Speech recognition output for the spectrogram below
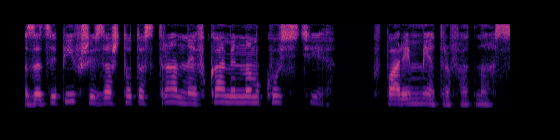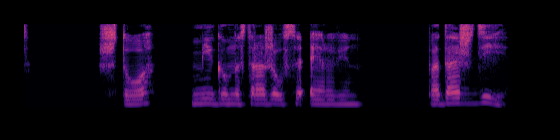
зацепившись за что-то странное в каменном кусте в паре метров от нас. «Что?» — мигом насторожился Эровин. «Подожди!»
